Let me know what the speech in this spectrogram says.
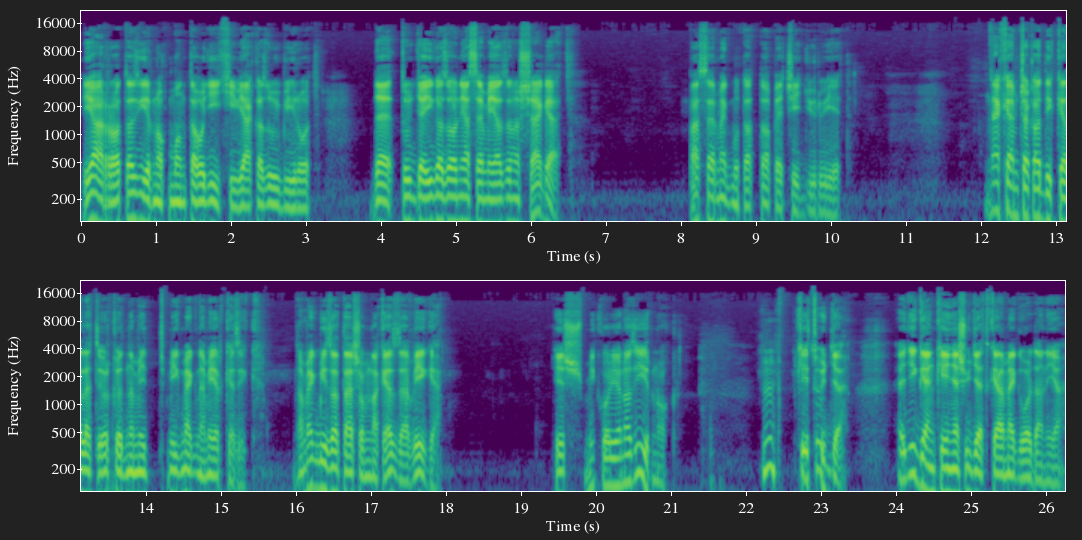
Jarrot, az írnok mondta, hogy így hívják az új bírót. De tudja igazolni a személy azonosságát? Pászer megmutatta a gyűrűjét. Nekem csak addig kellett őrködnöm itt, míg meg nem érkezik. A megbízatásomnak ezzel vége. És mikor jön az írnok? Hm, ki tudja. Egy igen kényes ügyet kell megoldania.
